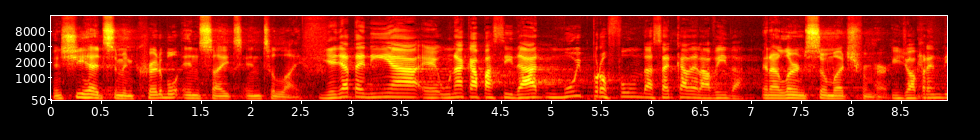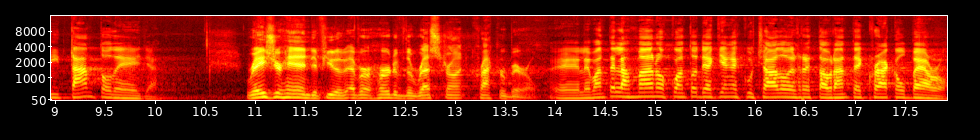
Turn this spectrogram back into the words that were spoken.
And she had some incredible insights into life. y ella tenía eh, una capacidad muy profunda acerca de la vida And I learned so much from her. y yo aprendí tanto de ella. Raise your hand if you have ever heard of the restaurant Cracker Barrel. Eh, levanten las manos cuántos de aquí han escuchado el restaurante Cracker Barrel.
